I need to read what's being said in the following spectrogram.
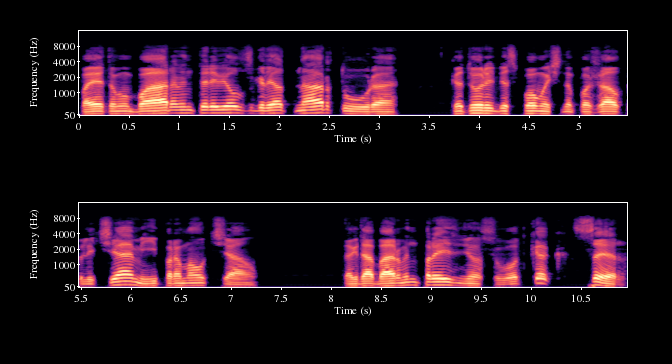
поэтому бармен перевел взгляд на Артура, который беспомощно пожал плечами и промолчал. Тогда бармен произнес, вот как, сэр,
